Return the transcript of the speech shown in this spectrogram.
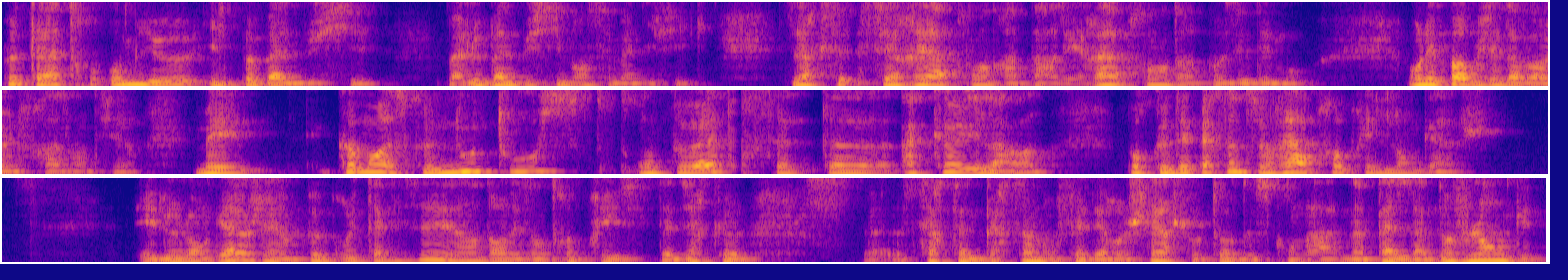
peut-être au mieux il peut balbutier. Bah, le balbutiement, c'est magnifique. C'est-à-dire que c'est réapprendre à parler, réapprendre à poser des mots. On n'est pas obligé d'avoir une phrase entière. Mais comment est-ce que nous tous, on peut être cet euh, accueil-là pour que des personnes se réapproprient le langage Et le langage est un peu brutalisé hein, dans les entreprises. C'est-à-dire que euh, certaines personnes ont fait des recherches autour de ce qu'on appelle la novlangue,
